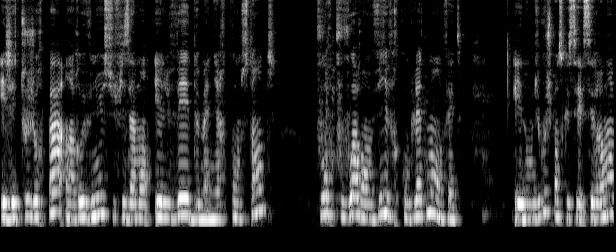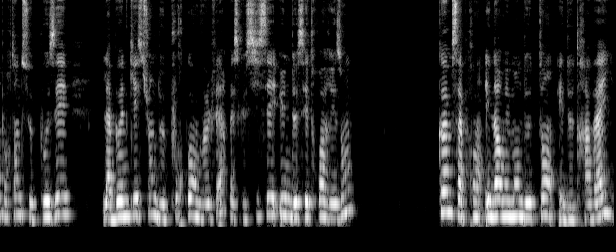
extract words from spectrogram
et j'ai toujours pas un revenu suffisamment élevé de manière constante pour pouvoir en vivre complètement, en fait. Et donc, du coup, je pense que c'est vraiment important de se poser la bonne question de pourquoi on veut le faire, parce que si c'est une de ces trois raisons, comme ça prend énormément de temps et de travail,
